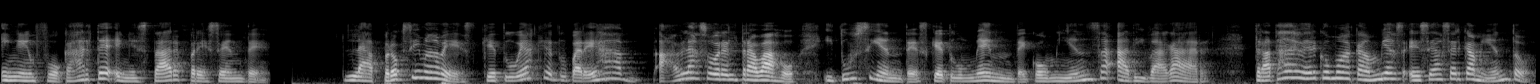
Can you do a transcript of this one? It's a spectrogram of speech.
en enfocarte en estar presente. La próxima vez que tú veas que tu pareja habla sobre el trabajo y tú sientes que tu mente comienza a divagar, trata de ver cómo cambias ese acercamiento.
